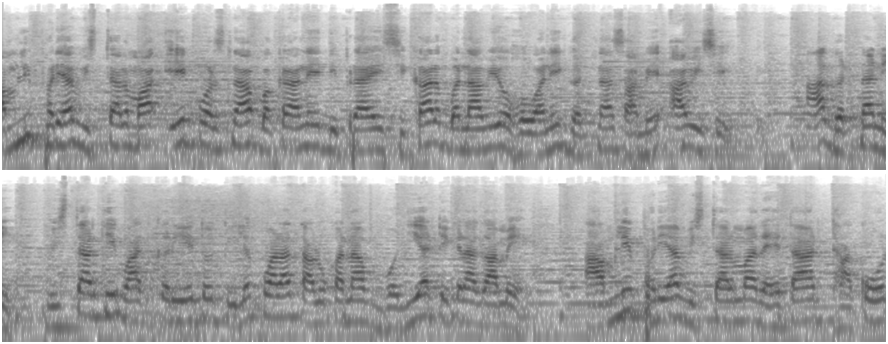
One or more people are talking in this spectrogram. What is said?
આંબલી ફળિયા વિસ્તારમાં એક વર્ષના બકરાને દીપડાએ શિકાર બનાવ્યો હોવાની ઘટના સામે આવી છે. આ ઘટનાની વિસ્તારથી વાત કરીએ તો તિલકવાડા તાલુકાના વડિયા ટેકરા ગામે આંબલી ફળિયા વિસ્તારમાં રહેતા ઠાકોર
